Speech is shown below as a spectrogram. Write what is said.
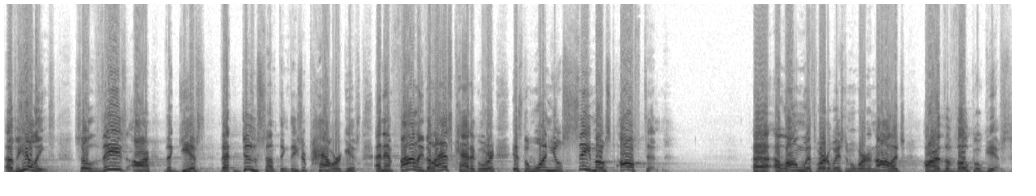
of healings. So these are the gifts that do something. These are power gifts. And then finally, the last category is the one you'll see most often uh, along with word of wisdom and word of knowledge, are the vocal gifts.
